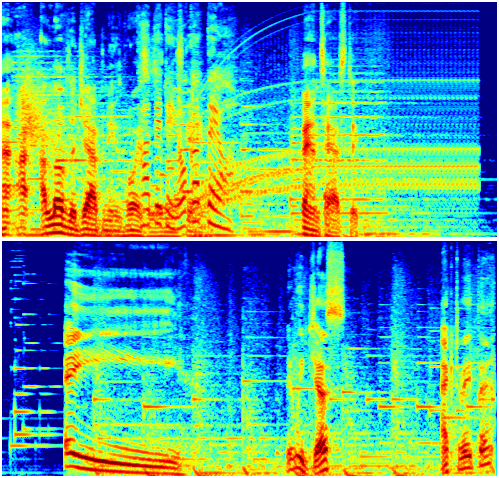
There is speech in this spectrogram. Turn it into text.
I, I love the Japanese voices in this game. Fantastic. Hey! Did we just activate that?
